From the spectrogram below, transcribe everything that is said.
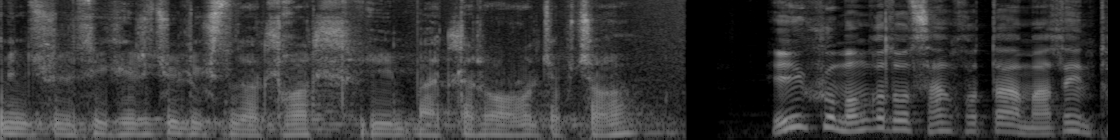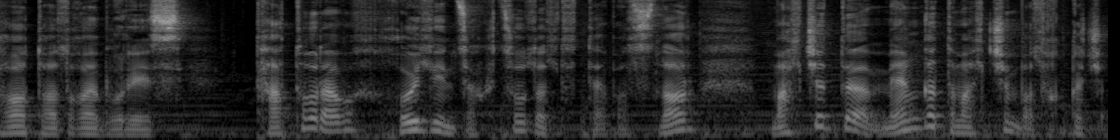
менежментийг хэрэгжүүлэх гэсэн зорилгоор л ийм байдлаар оруулж явж байгаа. Ийхүү Монгол улс анх удаа малын тоо толгой бүрээс татвар авах хуулийн зохицуулалттай болсноор малчид мянгад малчин болох гэж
